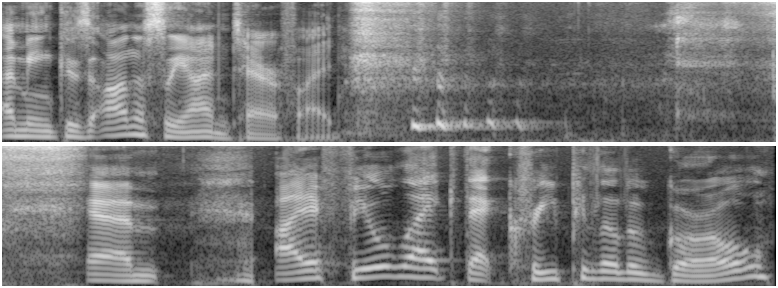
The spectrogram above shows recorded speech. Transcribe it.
I mean, because honestly, I'm terrified. um, I feel like that creepy little girl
